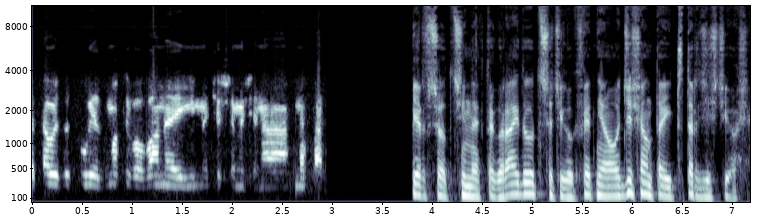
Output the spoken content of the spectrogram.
e, cały zespół jest zmotywowany i my cieszymy się na, na start. Pierwszy odcinek tego rajdu 3 kwietnia o 10.48.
